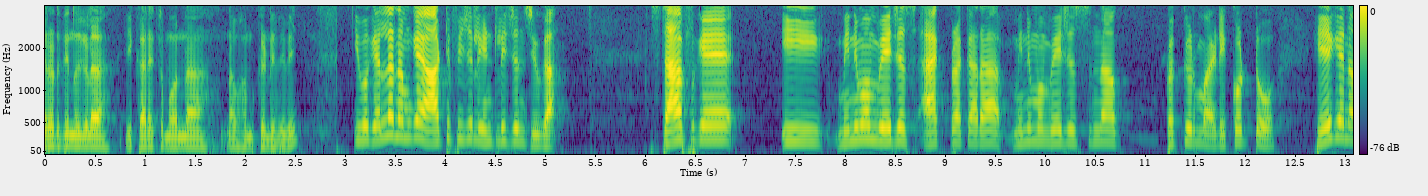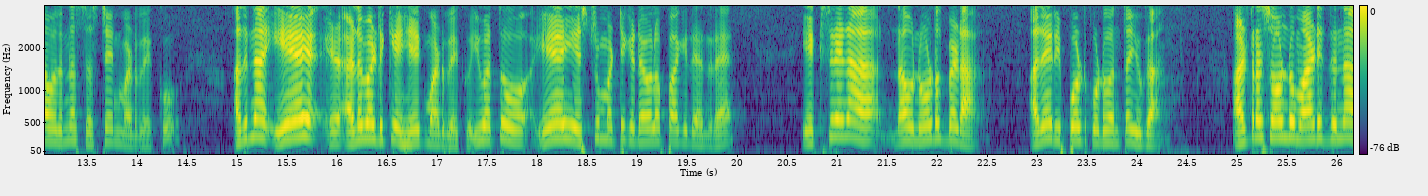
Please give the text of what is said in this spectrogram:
ಎರಡು ದಿನಗಳ ಈ ಕಾರ್ಯಕ್ರಮವನ್ನು ನಾವು ಹಮ್ಮಿಕೊಂಡಿದ್ದೀವಿ. ಇವಾಗೆಲ್ಲ ನಮಗೆ ಆರ್ಟಿಫಿಷಿಯಲ್ ಇಂಟೆಲಿಜೆನ್ಸ್ ಯುಗ. ಸ್ಟಾಫ್ಗೆ ಈ ಮಿನಿಮಮ್ ವೇಜಸ್ ಆ್ಯಕ್ಟ್ ಪ್ರಕಾರ ಮಿನಿಮಮ್ ವೇಜಸ್ನ ಪ್ರೊಕ್ಯೂರ್ ಮಾಡಿ ಕೊಟ್ಟು ಹೇಗೆ ನಾವು ಅದನ್ನು ಸಸ್ಟೈನ್ ಮಾಡಬೇಕು, ಅದನ್ನು ಎ ಅಳವಡಿಕೆ ಹೇಗೆ ಮಾಡಬೇಕು. ಇವತ್ತು ಎ ಎಷ್ಟು ಮಟ್ಟಿಗೆ ಡೆವಲಪ್ ಆಗಿದೆ ಅಂದರೆ ಎಕ್ಸ್ರೇನ ನಾವು ನೋಡೋದು ಬೇಡ. ಅದೇ ರಿಪೋರ್ಟ್ ಕೊಡುವಂಥ ಯುಗ. ಅಲ್ಟ್ರಾಸೌಂಡು ಮಾಡಿದ್ದನ್ನು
